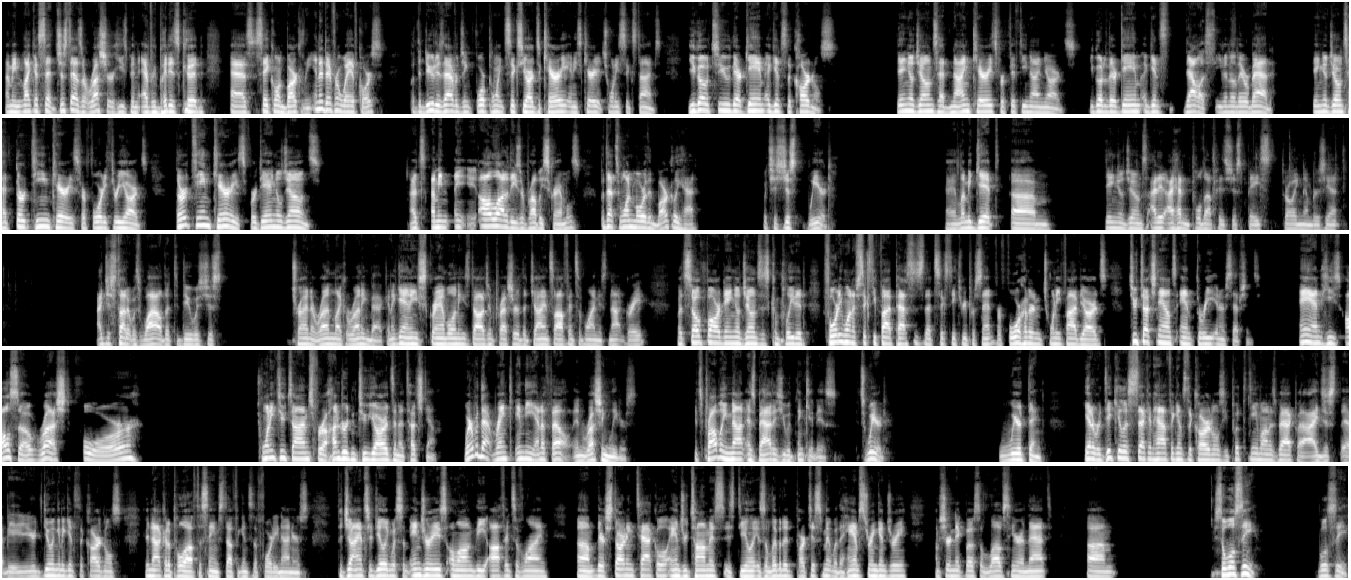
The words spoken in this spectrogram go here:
I mean, like I said, just as a rusher, he's been every bit as good as Saquon Barkley in a different way, of course. But the dude is averaging 4.6 yards a carry, and he's carried it 26 times. You go to their game against the Cardinals. Daniel Jones had nine carries for 59 yards. You go to their game against Dallas, even though they were bad. Daniel Jones had 13 carries for 43 yards. 13 carries for Daniel Jones. That's, I mean, a lot of these are probably scrambles, but that's one more than Barkley had, which is just weird. And let me get um, Daniel Jones. I did. I hadn't pulled up his just base throwing numbers yet. I just thought it was wild that the dude was just trying to run like a running back. And again, he's scrambling, he's dodging pressure. The Giants' offensive line is not great. But so far, Daniel Jones has completed 41 of 65 passes. That's 63% for 425 yards, two touchdowns, and three interceptions. And he's also rushed for 22 times for 102 yards and a touchdown. Where would that rank in the NFL in rushing leaders? It's probably not as bad as you would think it is. It's weird. Weird thing. He had a ridiculous second half against the Cardinals. He put the team on his back, but I just, I mean, you're doing it against the Cardinals. You're not going to pull off the same stuff against the 49ers. The Giants are dealing with some injuries along the offensive line. Um, their starting tackle Andrew Thomas is dealing is a limited participant with a hamstring injury. I'm sure Nick Bosa loves hearing that. Um, so we'll see. We'll see.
